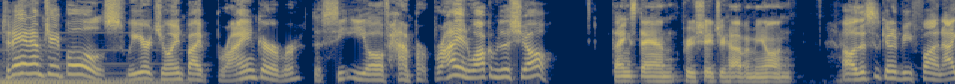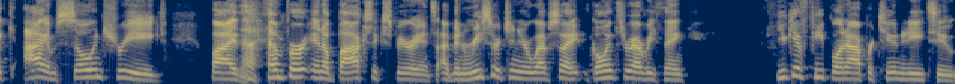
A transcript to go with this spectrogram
Today at MJ Bulls, we are joined by Brian Gerber, the CEO of Hemper. Brian, welcome to the show. Thanks, Dan. Appreciate you having me on. Oh, this is going to be fun. I, I am so intrigued by the Hemper in a box experience. I've been researching your website, going through everything. You give people an opportunity to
